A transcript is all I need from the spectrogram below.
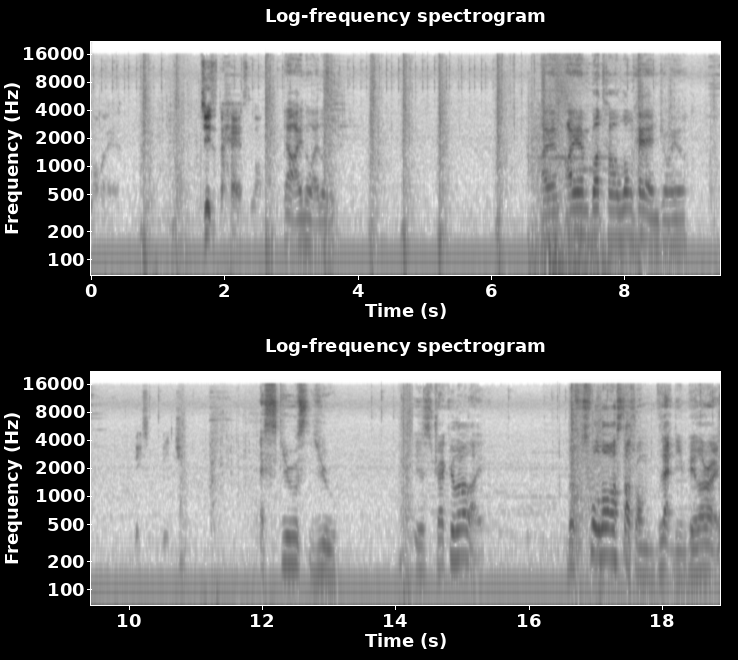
Long hair. Jesus, the hair is long. Yeah, I know, I love it. I am I am but her long hair enjoyer. Basic bitch. Excuse you. Is Dracula like the folklore starts from Vlad the Impaler, right?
